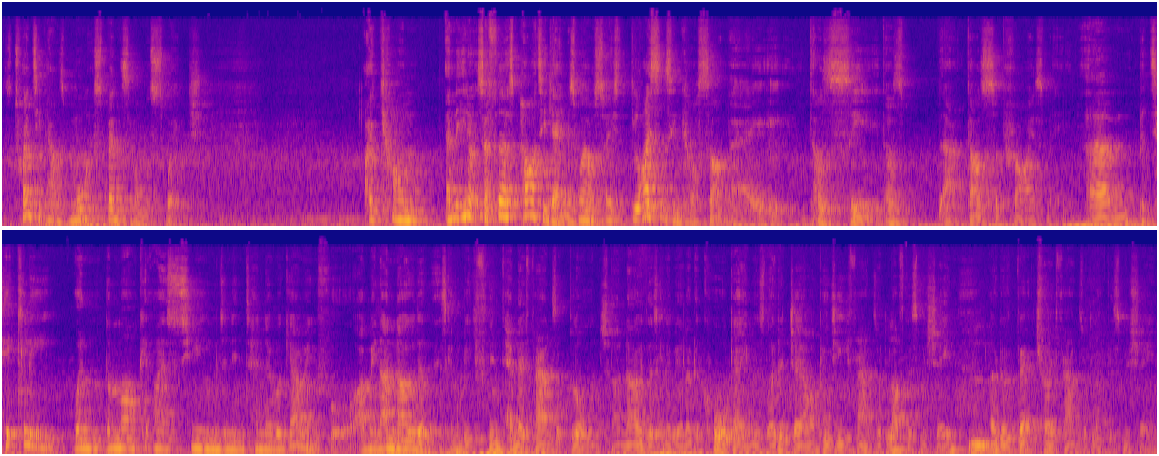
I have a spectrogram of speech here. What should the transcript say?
It's twenty pounds more expensive on the Switch. I can't, and you know it's a first party game as well, so it's- licensing costs aren't there. It, it does see, it does that does surprise me, um, particularly when the market I assumed Nintendo were going for. I mean, I know that there's going to be Nintendo fans at launch, and I know there's going to be a load of core gamers, a load of JRPG fans would love this machine, a load of retro fans would love this machine.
